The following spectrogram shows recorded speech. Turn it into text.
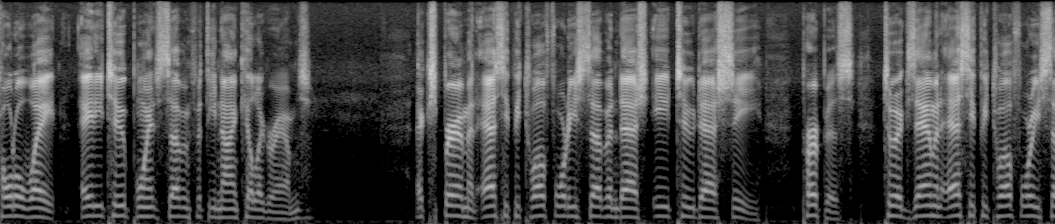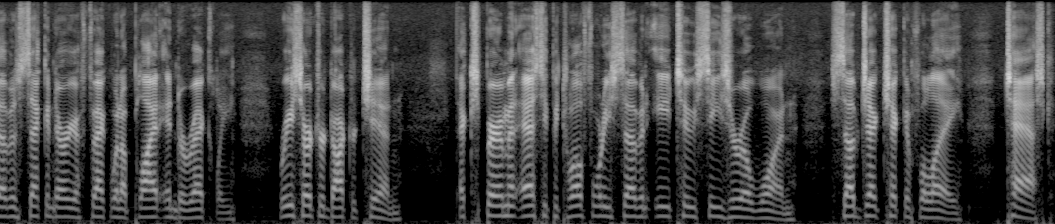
Total weight 82.759 kg. Experiment SCP-1247-E2-C Purpose: To examine SCP-1247's secondary effect when applied indirectly. Researcher Dr. Chen Experiment SCP-1247-E2-C01 Subject: Chicken fillet Task:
